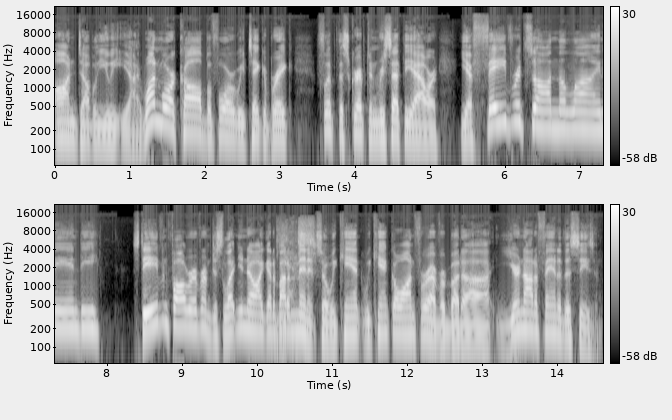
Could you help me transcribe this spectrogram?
on WEEI. One more call before we take a break, flip the script, and reset the hour. Your favorites on the line, Andy. Steve and Fall River, I'm just letting you know I got about a minute, so we can't we can't go on forever. But uh, you're not a fan of this season.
